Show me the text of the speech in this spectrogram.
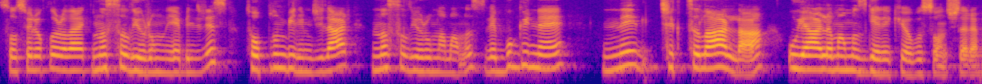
sosyologlar olarak nasıl yorumlayabiliriz? Toplum bilimciler nasıl yorumlamamız ve bugüne ne çıktılarla uyarlamamız gerekiyor bu sonuçları.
